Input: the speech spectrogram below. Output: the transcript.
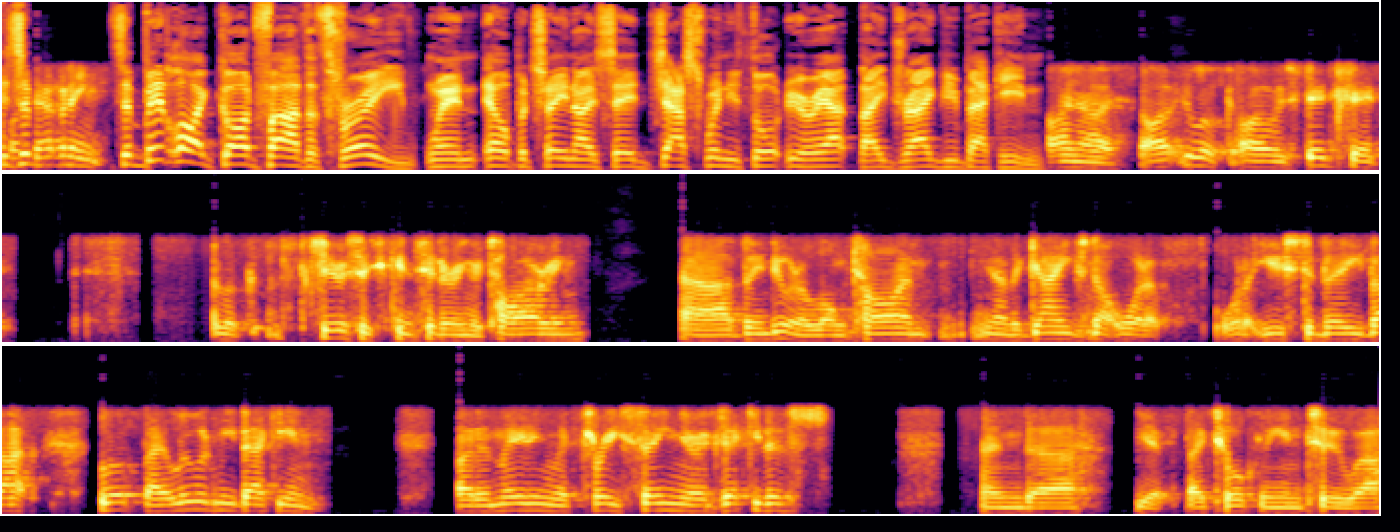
It's What's a, happening? It's a bit like Godfather 3 when Al Pacino said, just when you thought you were out, they dragged you back in. I know. I, look, I was dead set. Look, seriously considering retiring. Uh, been doing it a long time. You know, the game's not what it what it used to be. But look, they lured me back in. I had a meeting with three senior executives, and uh, yeah, they talked me into uh,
